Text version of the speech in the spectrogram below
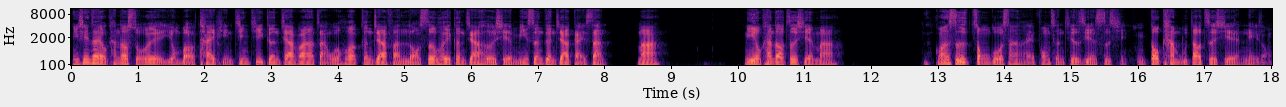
你现在有看到所谓永保太平、经济更加发展、文化更加繁荣、社会更加和谐、民生更加改善吗？你有看到这些吗？光是中国上海封城这件事情，你都看不到这些内容，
